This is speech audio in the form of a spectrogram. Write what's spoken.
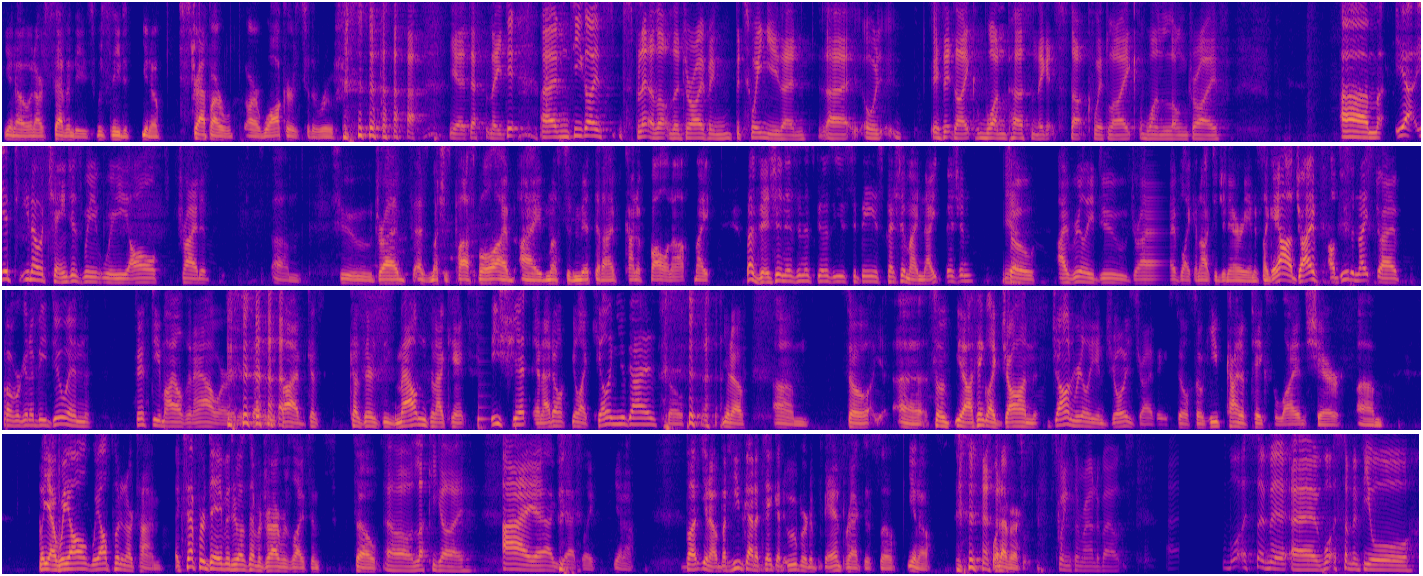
you know, in our 70s. We just need to, you know, strap our, our walkers to the roof. yeah, definitely. Do, um, do you guys split a lot of the driving between you then? Uh, or is it like one person that gets stuck with like one long drive? Um, yeah, it you know it changes. We we all try to um, to drive as much as possible. I I must admit that I've kind of fallen off. My my vision isn't as good as it used to be, especially my night vision. Yeah. So I really do drive like an octogenarian. It's like, yeah, I'll drive, I'll do the night drive, but we're gonna be doing 50 miles an hour at 75 because because there's these mountains and I can't see shit and I don't feel like killing you guys. So, you know, um, so, uh, so yeah, I think like John, John really enjoys driving still. So he kind of takes the lion's share. Um, but yeah, we all, we all put in our time except for David, who doesn't have a driver's license. So, oh, lucky guy. I, yeah, exactly. you know, but you know, but he's got to take an Uber to band practice. So, you know, whatever. Swings and roundabouts. What are some uh, what are some of your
